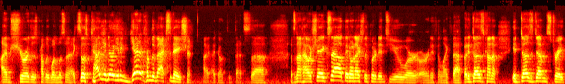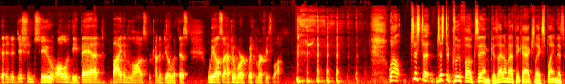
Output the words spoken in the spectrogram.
I'm sure there's probably one listener like, so how do you know you didn't get it from the vaccination? I, I don't think that's uh, that's not how it shakes out. They don't actually put it into you or, or anything like that. But it does kind of it does demonstrate that in addition to all of the bad Biden laws we're trying to deal with this, we also have to work with Murphy's law. Well, just to just to clue folks in, because I don't I think I actually explained this.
